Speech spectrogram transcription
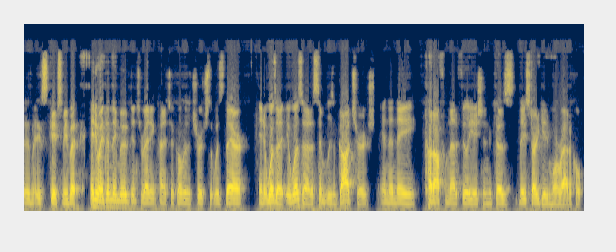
It escapes me, but anyway, then they moved into Redding, and kind of took over the church that was there, and it was a it was an Assemblies of God church, and then they cut off from that affiliation because they started getting more radical,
